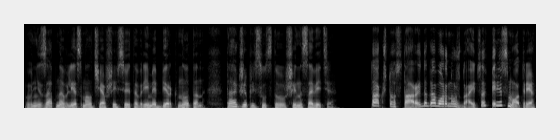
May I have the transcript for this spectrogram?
Внезапно влез молчавший все это время Берг Нотон, также присутствовавший на совете. Так что старый договор нуждается в пересмотре».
